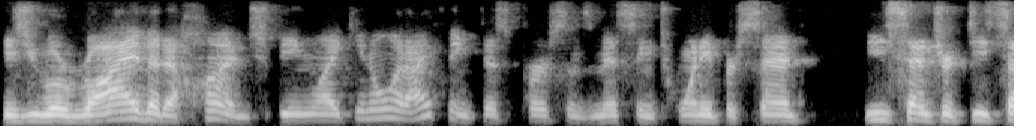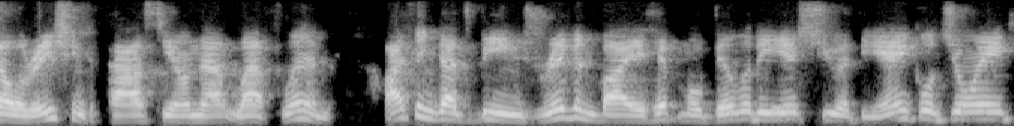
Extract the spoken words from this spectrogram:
is you arrive at a hunch being like, you know what, I think this person's missing 20% eccentric deceleration capacity on that left limb. I think that's being driven by a hip mobility issue at the ankle joint,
